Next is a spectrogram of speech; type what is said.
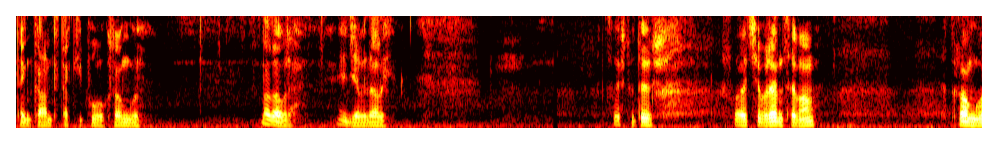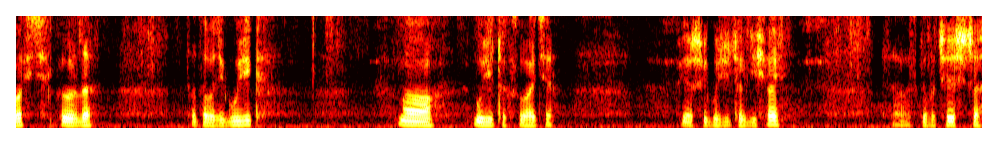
ten kant taki półokrągły. No dobra, jedziemy dalej. Coś tutaj już, słuchajcie, w ręce mam krągłość, kurde. Co to będzie? Guzik? No, guziczek, słuchajcie. Pierwszy guziczek dzisiaj. Zaraz go wyczyszczę.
